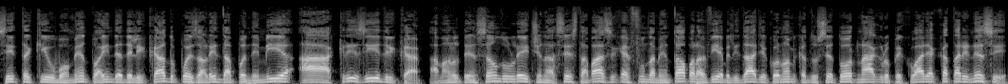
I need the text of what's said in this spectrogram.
cita que o momento ainda é delicado, pois além da pandemia, há a crise hídrica. A manutenção do leite na cesta básica é fundamental para a viabilidade econômica do setor na agropecuária catarinense,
